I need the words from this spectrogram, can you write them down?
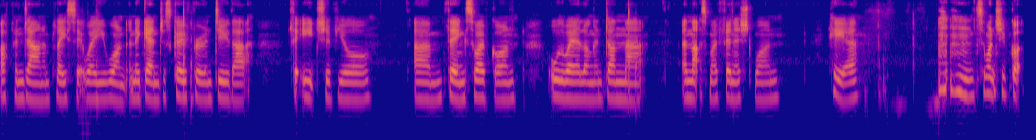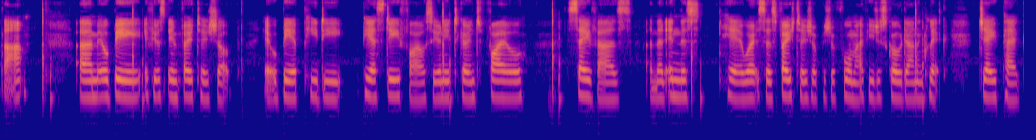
up and down and place it where you want. And again just go through and do that for each of your um, things. So I've gone all the way along and done that. And that's my finished one here. So once you've got that um, it will be if you're in Photoshop it will be a PD, PSD file, so you'll need to go into File, Save As, and then in this here where it says Photoshop as your format, if you just scroll down and click JPEG,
